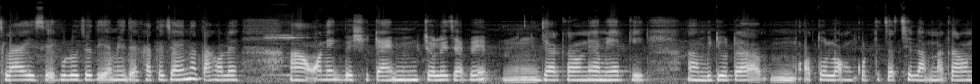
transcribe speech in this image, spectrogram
স্লাইস এগুলো যদি আমি দেখাতে যাই না, তাহলে অনেক বেশি টাইম চলে যাবে। যার কারণে আমি আর কি ভিডিওটা অত লং করতে চাচ্ছিলাম না। কারণ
